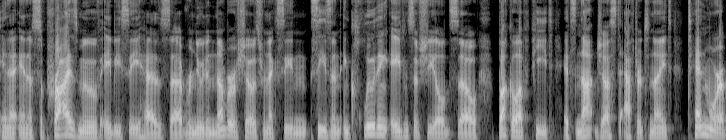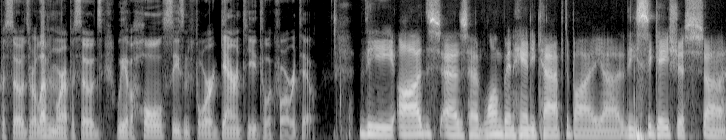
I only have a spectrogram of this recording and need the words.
In a, in a surprise move, ABC has uh, renewed a number of shows for next season, season, including Agents of S.H.I.E.L.D. So buckle up, Pete. It's not just after tonight 10 more episodes or 11 more episodes. We have a whole season four guaranteed to look forward to the odds, as have long been handicapped by uh, the sagacious uh,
